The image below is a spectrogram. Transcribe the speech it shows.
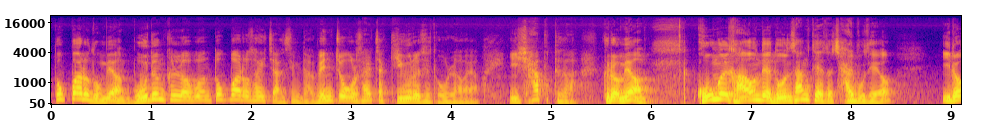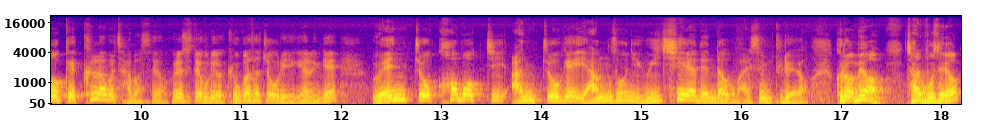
똑바로 놓으면 모든 클럽은 똑바로 서 있지 않습니다. 왼쪽으로 살짝 기울어서 더 올라와요. 이 샤프트가. 그러면 공을 가운데 놓은 상태에서 잘 보세요. 이렇게 클럽을 잡았어요. 그랬을 때 우리가 교과서적으로 얘기하는 게 왼쪽 허벅지 안쪽에 양손이 위치해야 된다고 말씀을 드려요. 그러면 잘 보세요.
